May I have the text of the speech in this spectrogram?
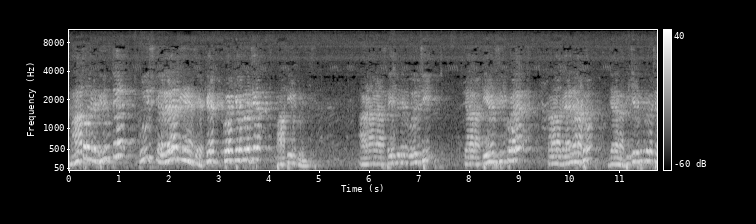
মাহাতোদের বিরুদ্ধে পুলিশকে লড়াই নিয়েছে কে কে- করেছে? পার্টির পুলিশ আর আমরা সেই বলেছি, যারা টিএমসি করে, তারা জেনে রাখুক যারা বিজেপি করেছে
